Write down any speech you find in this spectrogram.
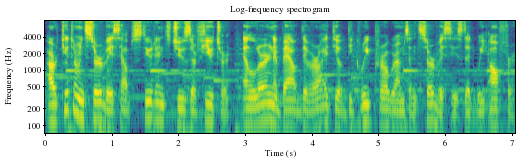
Our tutoring service helps students choose their future and learn about the variety of degree programs and services that we offer.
